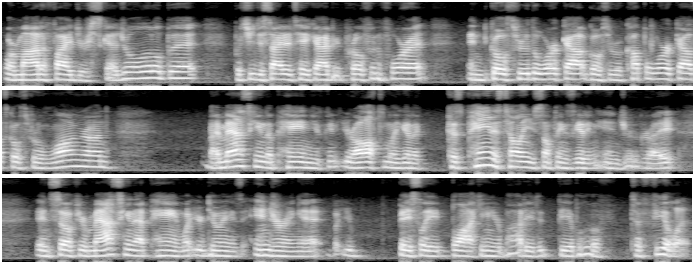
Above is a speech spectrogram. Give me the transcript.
or modified your schedule a little bit, but you decided to take ibuprofen for it and go through the workout, go through a couple workouts, go through a long run, by masking the pain, you can you're ultimately going to because pain is telling you something's getting injured, right? And so if you're masking that pain, what you're doing is injuring it, but you're basically blocking your body to be able to, to feel it.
